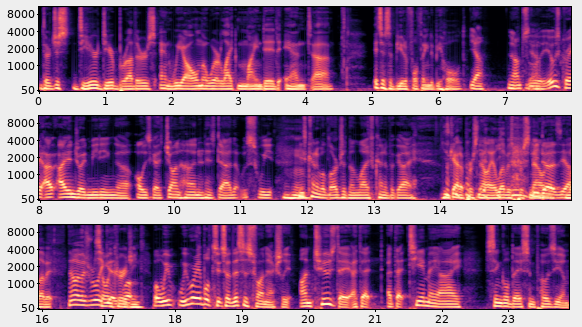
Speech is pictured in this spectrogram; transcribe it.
they're just dear dear brothers and we all know we're like-minded and uh, it's just a beautiful thing to behold Yeah. No, absolutely. It was great. I, I enjoyed meeting uh, all these guys. John Hunn and his dad. That was sweet. Mm-hmm. He's kind of a larger than life kind of a guy. he's got a personality i love his personality He does, yeah. love it No, it was really So good. encouraging. Well, well, we we were able to. So this is fun actually. On Tuesday at that at that TMAI single day symposium,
